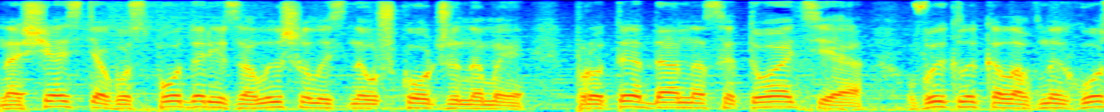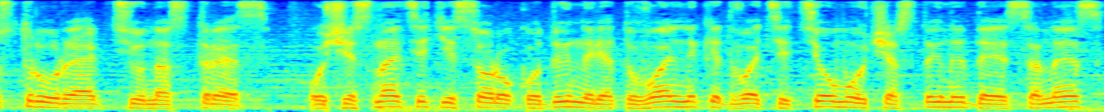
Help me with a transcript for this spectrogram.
На щастя, господарі залишились неушкодженими. Проте дана ситуація викликала в них гостру реакцію на стрес. О 16.41 рятувальники 27-ї частини ДСНС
